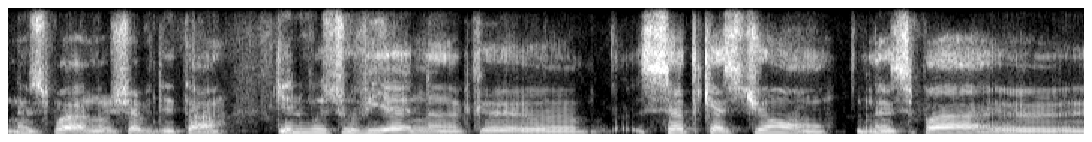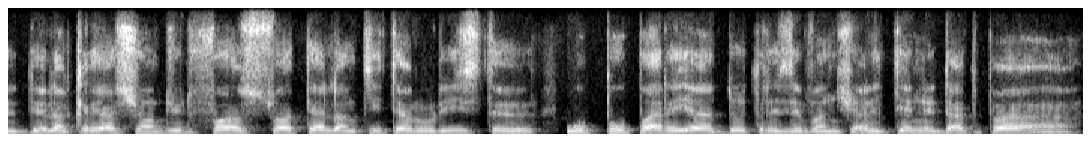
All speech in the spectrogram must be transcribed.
n'est-ce pas, nos chefs d'État, qu'ils vous souviennent que euh, cette question, n'est-ce pas, euh, de la création d'une force, soit-elle antiterroriste euh, ou pour parer à d'autres éventualités, ne date pas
